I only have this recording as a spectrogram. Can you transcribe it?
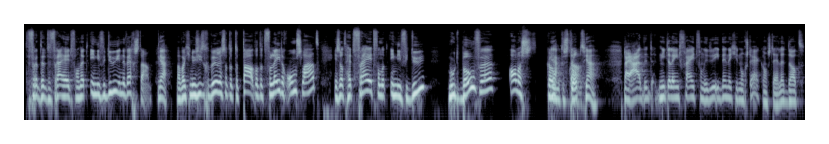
de, de, de vrijheid van het individu in de weg staan. ja. Maar wat je nu ziet gebeuren is dat het totaal, dat het volledig omslaat. Is dat het vrijheid van het individu moet boven alles komen ja, te staan. Klopt, ja. Nou ja, niet alleen vrijheid van... Ik denk dat je nog sterk kan stellen dat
